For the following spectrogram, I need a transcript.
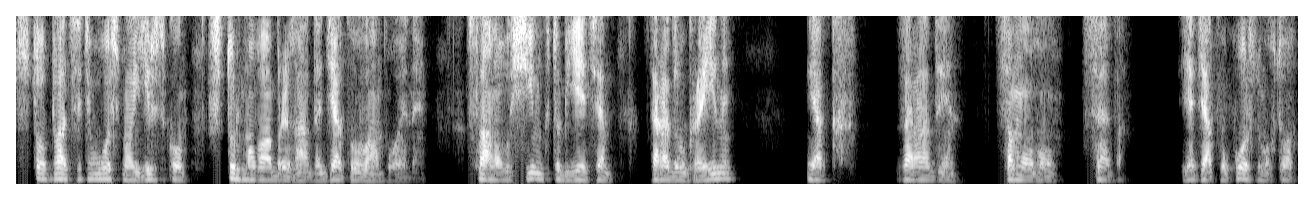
128-ма гірсько-штурмова бригада. Дякую вам, воїни. Слава усім, хто б'ється заради України, як заради самого себе. Я дякую кожному, хто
